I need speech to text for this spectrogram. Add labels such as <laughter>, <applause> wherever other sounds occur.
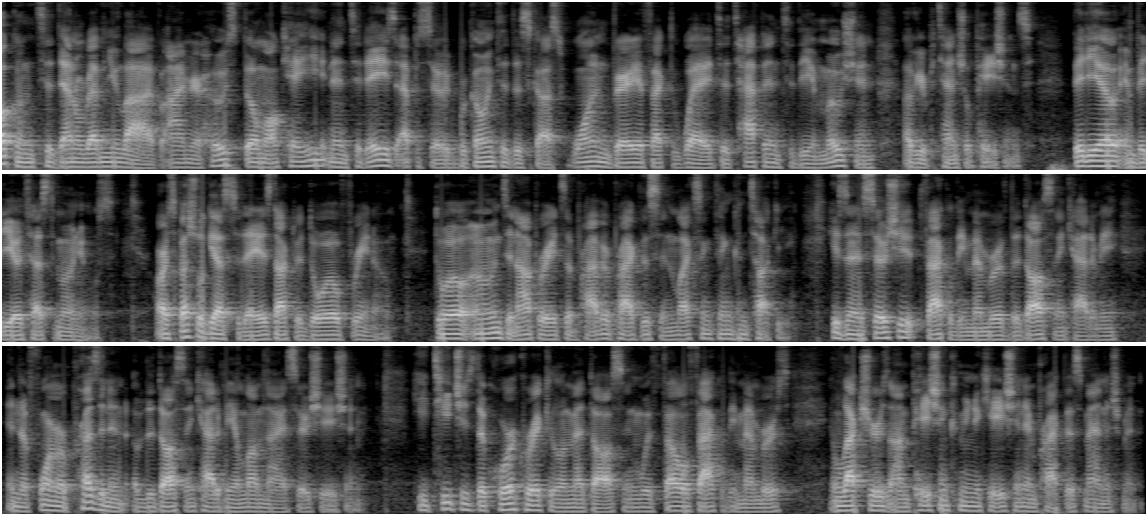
Welcome to Dental Revenue Live. I'm your host, Bill Mulcahy, and in today's episode, we're going to discuss one very effective way to tap into the emotion of your potential patients video and video testimonials. Our special guest today is Dr. Doyle Freno. Doyle owns and operates a private practice in Lexington, Kentucky. He's an associate faculty member of the Dawson Academy and the former president of the Dawson Academy Alumni Association. He teaches the core curriculum at Dawson with fellow faculty members and lectures on patient communication and practice management.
